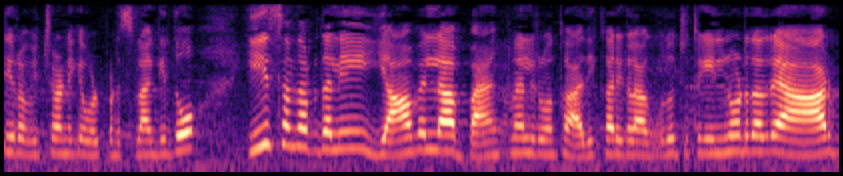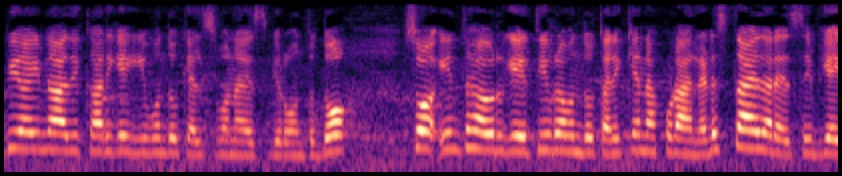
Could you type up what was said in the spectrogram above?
ತೀವ್ರ ವಿಚಾರಣೆಗೆ ಒಳಪಡಿಸಲಾಗಿದ್ದು, ಈ ಸಂದರ್ಭದಲ್ಲಿ ಯಾವೆಲ್ಲ ಬ್ಯಾಂಕ್ನಲ್ಲಿರುವಂತಹ ಅಧಿಕಾರಿಗಳಾಗಬಹುದು ಜೊತೆಗೆ ಇಲ್ಲಿ ನೋಡೋದಾದ್ರೆ ಆರ್ ಬಿ ಐನ ಅಧಿಕಾರಿಗೆ ಈ ಒಂದು ಕೆಲಸವನ್ನ ಎಸಗಿರುವಂತದ್ದು. ಸೊ, ಇಂತಹವರಿಗೆ ತೀವ್ರ ಒಂದು ತನಿಖೆಯನ್ನ ಕೂಡ ನಡೆಸ್ತಾ ಇದ್ದಾರೆ. ಸಿಬಿಐ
